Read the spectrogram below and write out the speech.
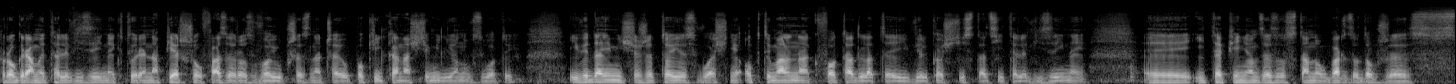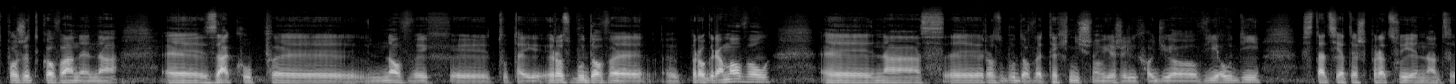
programy telewizyjne, które na pierwszą fazę rozwoju przeznaczają po kilkanaście milionów złotych. I wydaje mi się, że to jest właśnie optymalna kwota dla tej wielkości stacji telewizyjnej. Yy, I te pieniądze zostaną bardzo dobrze spożytkowane na e, zakup e, nowych, tutaj rozbudowę programową, na s- e, rozbudowę techniczną, jeżeli chodzi o VOD. Stacja też pracuje nad e,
